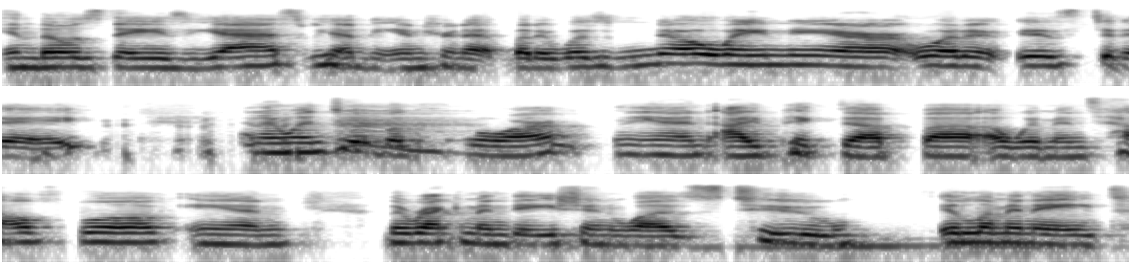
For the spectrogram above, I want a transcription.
In those days, yes, we had the internet, but it was no way near what it is today. And I went to a bookstore and I picked up uh, a women's health book, and the recommendation was to eliminate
